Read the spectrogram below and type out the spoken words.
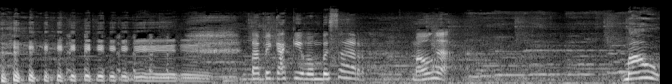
tapi kaki membesar, mau nggak? Mau.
